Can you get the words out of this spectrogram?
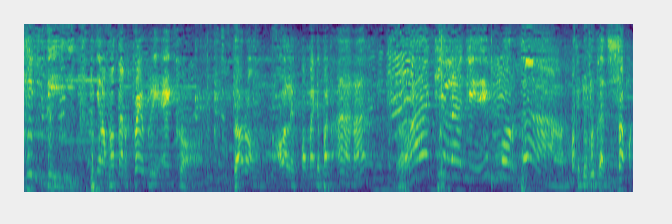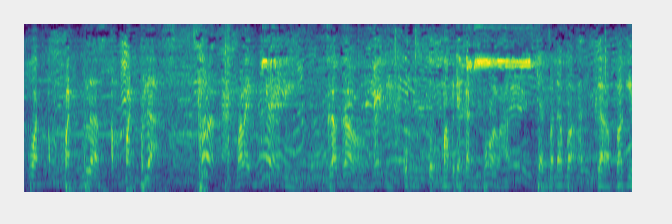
Cindy. Penyelamatan Febri Eko dorong oleh pemain depan anak lagi-lagi immortal. Kedudukan sama kuat 14-14 serangan mulai Neni gagal Neni untuk membedakan bola dan menambah angka bagi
